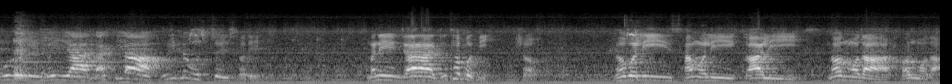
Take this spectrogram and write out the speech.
মুরলি লইয়া ডাকিয়া পুরিল উচ্চ ঈশ্বরে মানে যারা যুথপতি সব। ধবলি, শ্যামলি, কালী, নর্মদা, সর্মদা।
